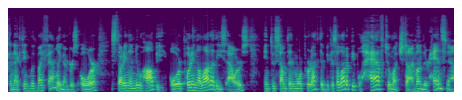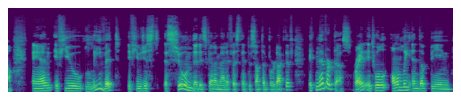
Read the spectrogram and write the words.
connecting with my family members or starting a new hobby or putting a lot of these hours into something more productive because a lot of people have too much time on their hands now. And if you leave it, if you just assume that it's going to manifest into something productive, it never does, right? It will only end up being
